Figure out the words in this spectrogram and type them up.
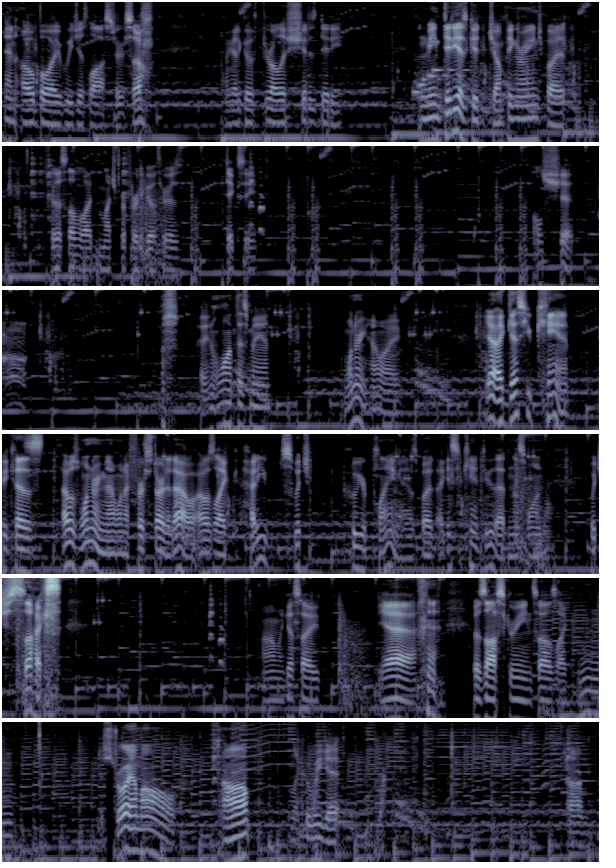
And oh boy, we just lost her, so... I gotta go through all this shit as Diddy. I mean, Diddy has good jumping range, but for this level, I'd much prefer to go through as Dixie. Oh shit. I didn't want this, man. I'm wondering how I... Yeah, I guess you can't, because I was wondering that when I first started out. I was like, how do you switch who you're playing as? But I guess you can't do that in this one. Which sucks. Um, I guess I... Yeah. it was off screen, so I was like, hmm. Destroy them all. Oh, look who we get. Um...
